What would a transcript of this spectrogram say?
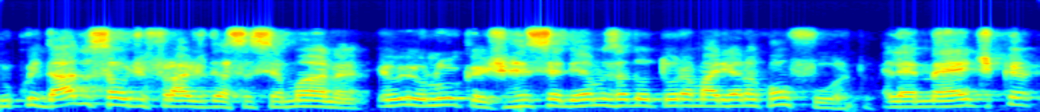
No Cuidado Saúde Frágil dessa semana, eu e o Lucas recebemos a doutora Mariana Conforto. Ela é médica,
